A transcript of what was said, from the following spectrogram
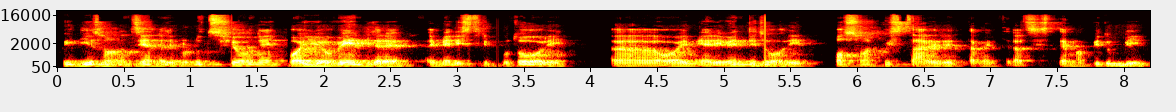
Quindi io sono un'azienda di produzione, voglio vendere ai miei distributori o ai miei rivenditori, possono acquistare direttamente dal sistema B2B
